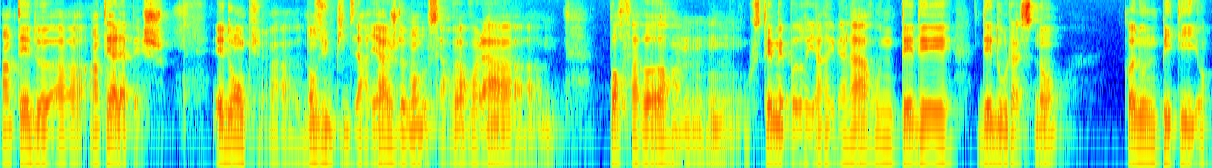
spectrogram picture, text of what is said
un thé, de, euh, un thé à la pêche. Et donc, euh, dans une pizzeria, je demande au serveur, voilà, por favor, usted me podría regalar un té de, de con un pitillo.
